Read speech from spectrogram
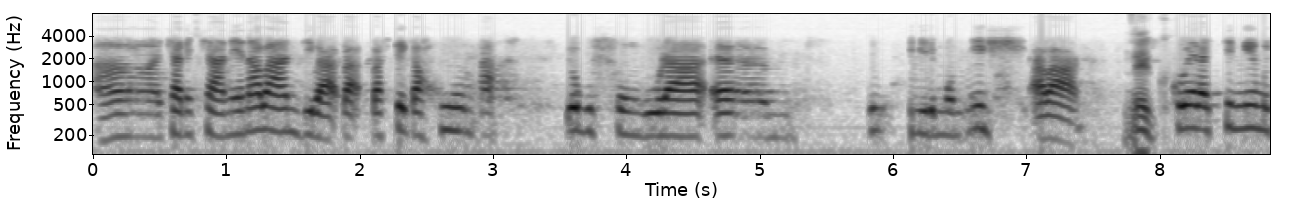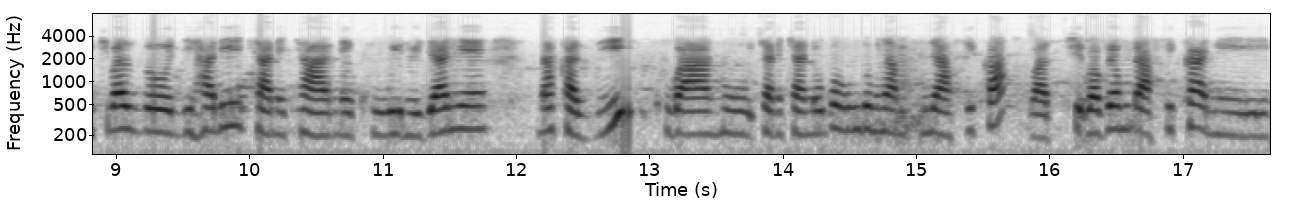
Ah, cyane cyane n'abandi ba- ba- bafite gahunda yo gufungura imirimo myinshi abantu. Kubera kimwe mu kibazo gihari cyane cyane ku bintu bijyanye n'akazi ku bantu cyane cyane ubwo ndi umunyafurika bavuye muri afurika ni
